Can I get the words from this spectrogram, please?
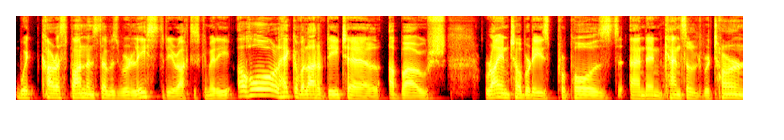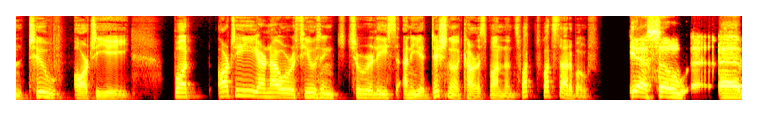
with correspondence that was released to the Oireachtas Committee, a whole heck of a lot of detail about Ryan Tubridy's proposed and then cancelled return to RTÉ. But RTÉ are now refusing to release any additional correspondence. What, what's that about? Yeah, so uh,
